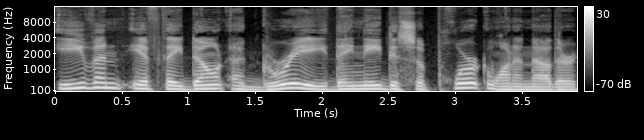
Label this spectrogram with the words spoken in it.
even if they don't agree, they need to support one another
